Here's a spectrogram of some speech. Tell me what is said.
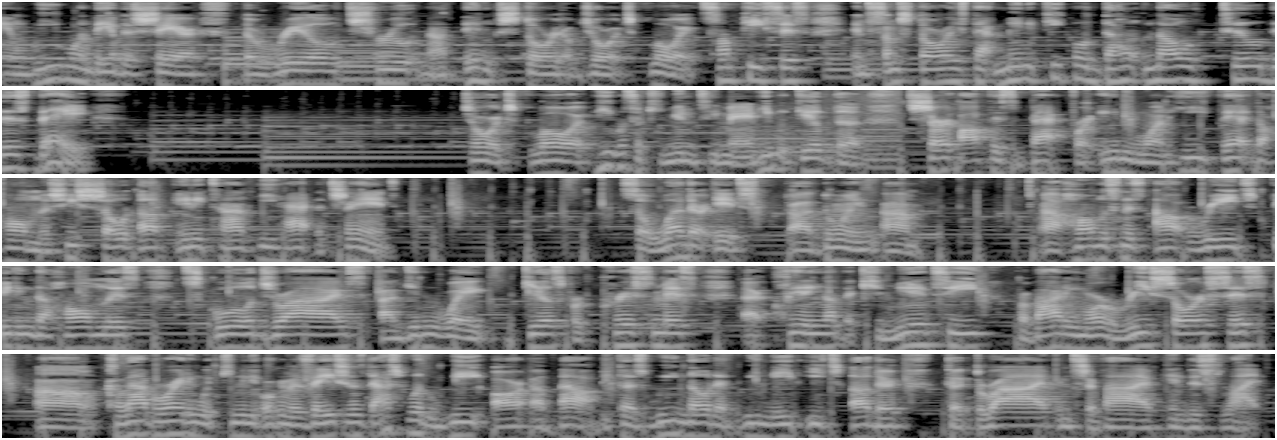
and we want to be able to share the real, true, and authentic story of George Floyd. Some pieces and some stories that many people don't know till this day. George Floyd, he was a community man. He would give the shirt off his back for anyone. He fed the homeless. He showed up anytime he had the chance. So whether it's uh, doing um, uh, homelessness outreach, feeding the homeless, school drives, uh, giving away gifts for Christmas, uh, cleaning up the community, providing more resources, um, collaborating with community organizations. That's what we are about because we know that we need each other to thrive and survive in this life.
